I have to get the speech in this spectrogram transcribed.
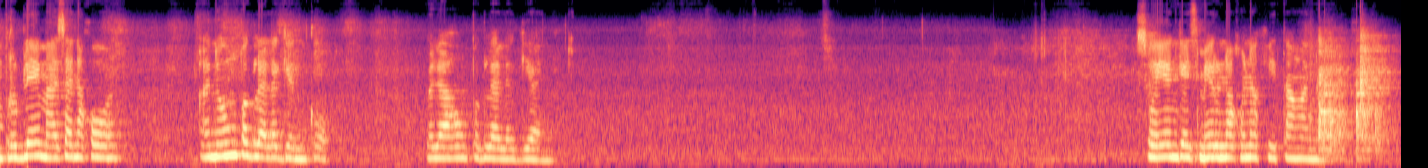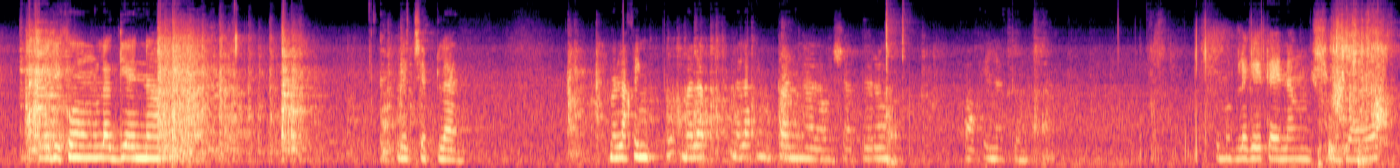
Ang problema, saan ako Anong paglalagyan ko? Wala akong paglalagyan. So, ayan guys, meron ako nakitang ano. Pwede kong lagyan na leche plan. Malaking, malak, malaking pan nga lang siya, pero okay na to. So, maglagay tayo ng sugar.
